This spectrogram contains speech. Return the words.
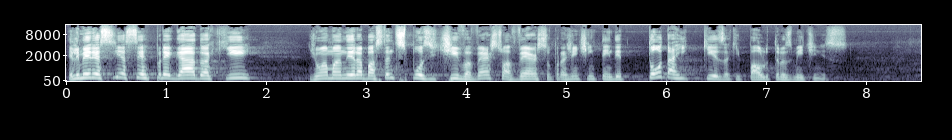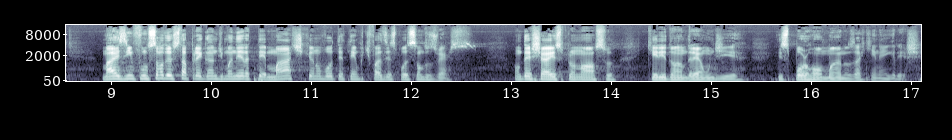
Ele merecia ser pregado aqui de uma maneira bastante expositiva, verso a verso, para a gente entender toda a riqueza que Paulo transmite nisso. Mas em função de eu estar pregando de maneira temática, eu não vou ter tempo de fazer a exposição dos versos. Vamos deixar isso para o nosso querido André um dia, expor Romanos aqui na igreja.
